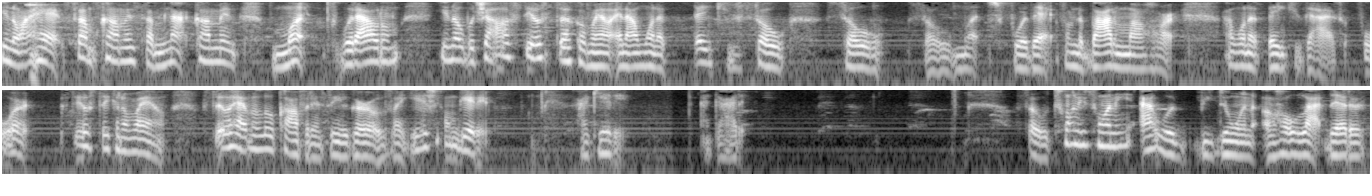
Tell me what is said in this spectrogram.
You know, I had some coming, some not coming, months without them. You know, but y'all still stuck around, and I want to thank you so, so, so much for that from the bottom of my heart. I want to thank you guys for still sticking around, still having a little confidence in your girls. Like, yeah, she gonna get it. I get it. I got it. So 2020, I would be doing a whole lot better.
